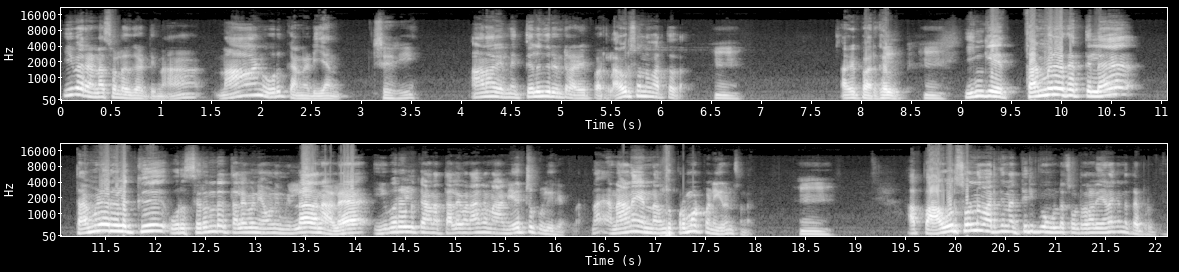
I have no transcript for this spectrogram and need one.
இவர் என்ன சொல்றது கேட்டிங்கன்னா நான் ஒரு கன்னடியன். சரி. ஆனால் என்னை தெலுங்கர் என்று அழைப்பார்கள். அவர் சொன்ன வார்த்தை தான். அழைப்பார்கள். இங்கே தமிழகத்துல தமிழர்களுக்கு ஒரு சிறந்த தலைவன் எவனும் இல்லாதனால இவர்களுக்கான தலைவனாக நான் ஏற்றுக்கொள்கிறேன். நான் நானே என்னை வந்து ப்ரொமோட் பண்ணிக்கிறேன்னு சொன்னேன். அப்ப அவர் சொன்ன வார்த்தையை நான் திருப்பி உங்கள்ட்ட சொல்றதுனால எனக்கு என்ன தப்பு இருக்கு?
